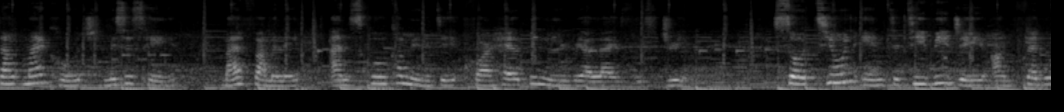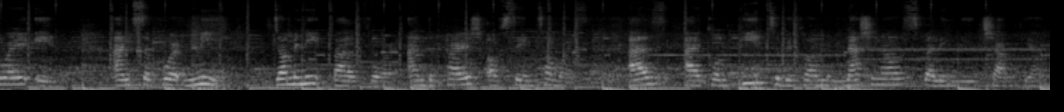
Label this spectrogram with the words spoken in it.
thank my coach, Mrs. Hay, my family, and school community for helping me realize this dream. So tune in to TVJ on February 8th and support me, Dominique Belfour, and the parish of St. Thomas as I compete to become National Spelling Bee Champion.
